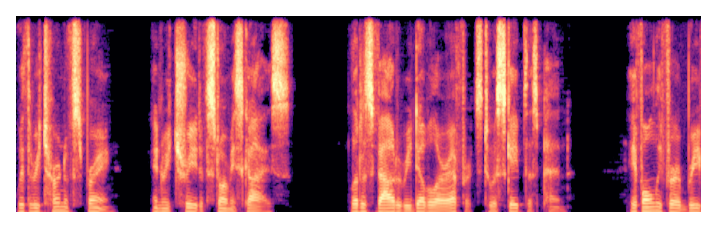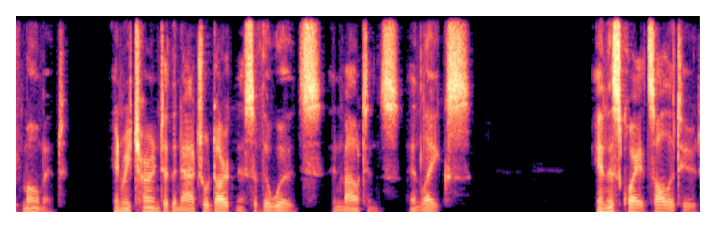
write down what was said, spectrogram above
With the return of spring, in retreat of stormy skies. Let us vow to redouble our efforts to escape this pen, if only for a brief moment, and return to the natural darkness of the woods and mountains and lakes. In this quiet solitude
